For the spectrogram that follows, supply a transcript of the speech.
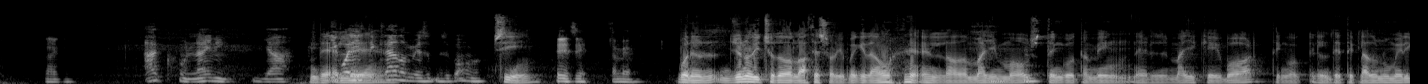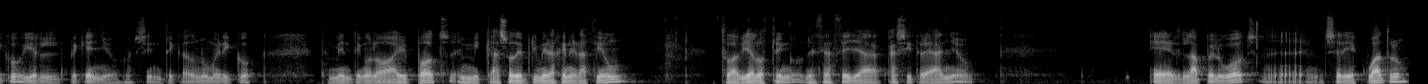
Ah, con Lightning, ya. De- Igual el teclado, me, me supongo. Sí. Sí, sí, también. Bueno, yo no he dicho todos los accesorios, me he quedado en los Magic Mouse. Tengo también el Magic Keyboard, tengo el de teclado numérico y el pequeño, sin teclado numérico. También tengo los AirPods, en mi caso de primera generación. Todavía los tengo desde hace ya casi tres años. El Apple Watch, eh, el Series 4.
